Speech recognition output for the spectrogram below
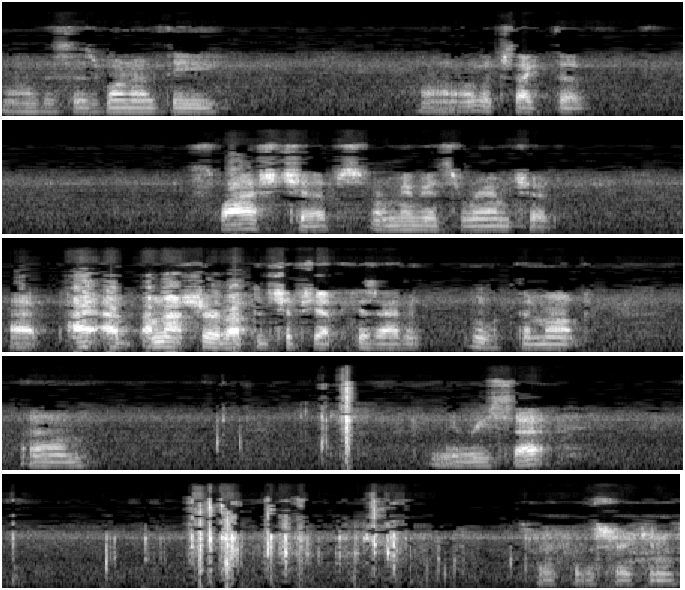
Uh, this is one of the uh, looks like the flash chips, or maybe it's a RAM chip. Uh, I, I, am not sure about the chips yet because I haven't looked them up. Um, let me reset. Sorry for the shakiness.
